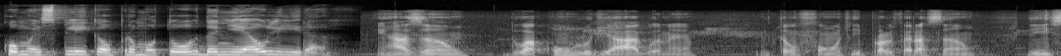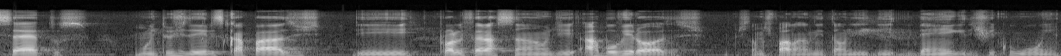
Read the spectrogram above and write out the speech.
como explica o promotor Daniel Lira. Em razão do acúmulo de água, né, então fonte de proliferação de insetos, muitos deles capazes de proliferação de arboviroses. Estamos falando então de, de dengue, de chikungunya.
